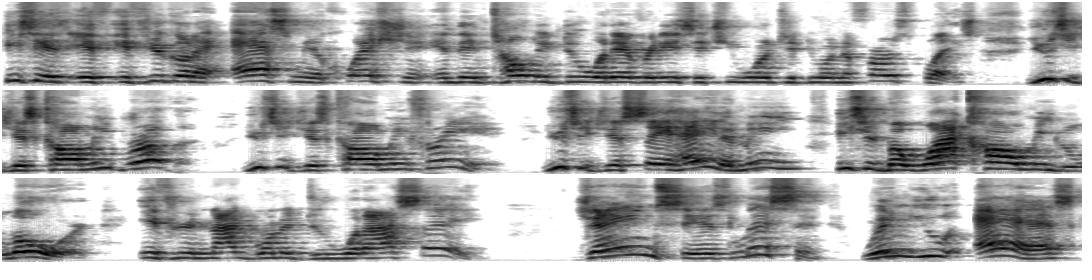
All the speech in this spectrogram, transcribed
He says, If, if you're going to ask me a question and then totally do whatever it is that you wanted to do in the first place, you should just call me brother. You should just call me friend. You should just say hey to me. He said, but why call me Lord if you're not going to do what I say? James says, listen, when you ask,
